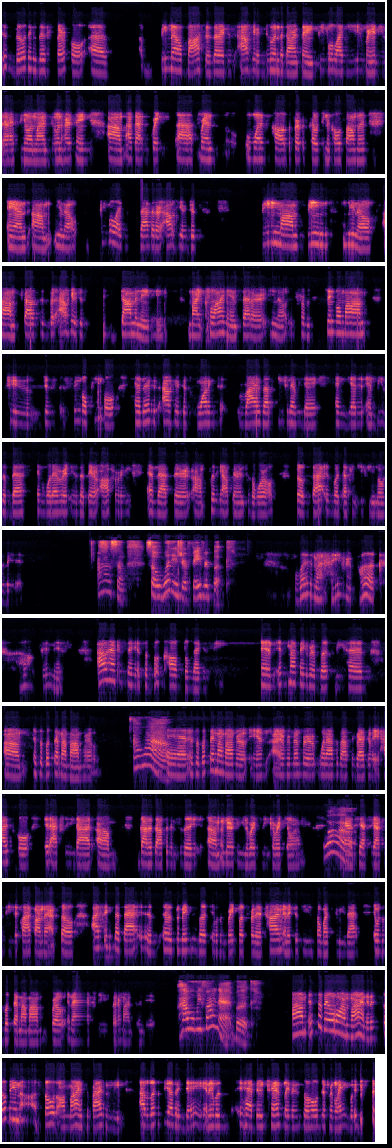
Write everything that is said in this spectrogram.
just building this circle of female bosses that are just out here doing the darn thing. People like you, Brandy, that I see online doing her thing. Um, I've got great uh, friends. One is called the Purpose Coach, Nicole Salmon, and um, you know, people like that that are out here just being moms, being, you know, um, spouses, but out here just dominating my clients that are, you know, from single moms to just single people. And they're just out here just wanting to rise up each and every day and get it and be the best in whatever it is that they're offering and that they're um, putting out there into the world. So that is what definitely keeps me motivated. Awesome. So, what is your favorite book? What is my favorite book? Oh, goodness. I would have to say it's a book called The Legacy. And it's my favorite book because um, it's a book that my mom wrote. Oh, wow. And it's a book that my mom wrote. And I remember when I was about to graduate high school, it actually got um, got adopted into the um, American University curriculum. Wow. And she actually got to teach a class on that. So I think that that is, it was an amazing book. It was a great book for their time. And it just means so much to me that it was a book that my mom wrote and actually put her mind to and did. How will we find that book? Um, it's available online and it's still being uh, sold online, surprisingly. I looked the other day and it was it had been translated into a whole different language.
